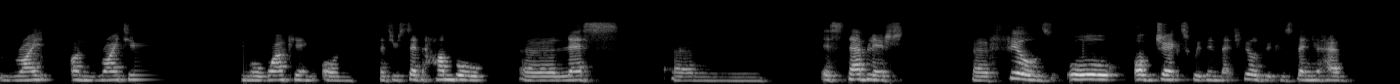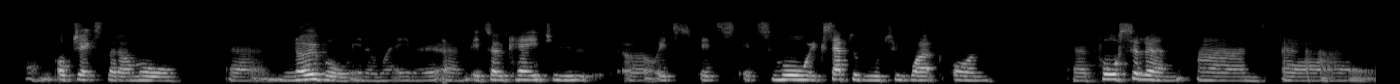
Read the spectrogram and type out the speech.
right on writing or working on, as you said, humble, uh, less um, established uh, fields or objects within that field, because then you have um, objects that are more uh, noble in a way. You know, um, it's okay to uh, it's it's it's more acceptable to work on uh, porcelain and uh,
